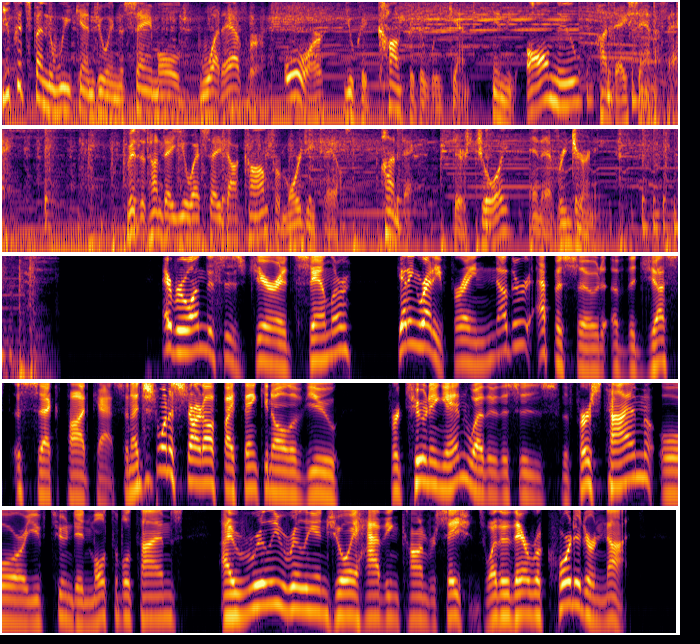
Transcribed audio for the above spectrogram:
You could spend the weekend doing the same old whatever, or you could conquer the weekend in the all-new Hyundai Santa Fe. Visit HyundaiUSA.com for more details. Hyundai, there's joy in every journey. Everyone, this is Jared Sandler, getting ready for another episode of the Just a Sec podcast. And I just want to start off by thanking all of you for tuning in, whether this is the first time or you've tuned in multiple times. I really, really enjoy having conversations, whether they're recorded or not.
